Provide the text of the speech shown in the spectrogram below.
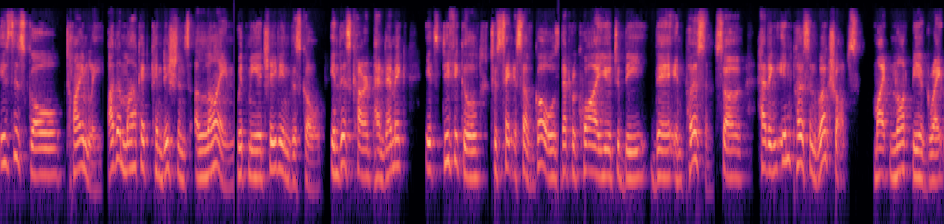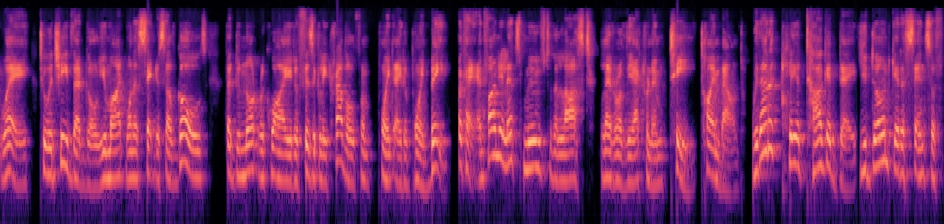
Is this goal timely? Are the market conditions aligned with me achieving this goal? In this current pandemic, it's difficult to set yourself goals that require you to be there in person. So, having in person workshops might not be a great way to achieve that goal. You might want to set yourself goals that do not require you to physically travel from point A to point B. Okay, and finally, let's move to the last letter of the acronym T, time bound. Without a clear target date, you don't get a sense of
